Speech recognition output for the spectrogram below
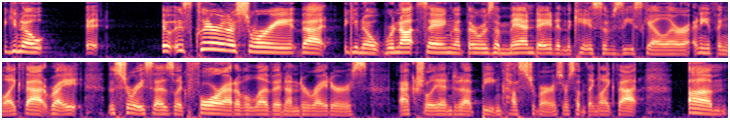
you know, it, it was clear in a story that you know we're not saying that there was a mandate in the case of Zscaler or anything like that, right? The story says like four out of eleven underwriters actually ended up being customers or something like that. Um,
